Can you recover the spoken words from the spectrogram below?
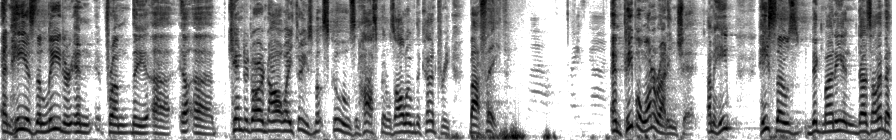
And he is the leader in, from the uh, uh, kindergarten all the way through. He's built schools and hospitals all over the country by faith. And people want to write him checks. I mean, he, he sows big money and does all that, but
